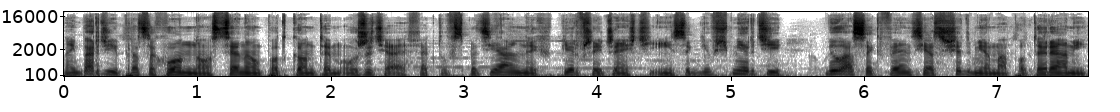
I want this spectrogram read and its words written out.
Najbardziej pracochłonną sceną pod kątem użycia efektów specjalnych w pierwszej części Insygniów Śmierci była sekwencja z siedmioma Potterami.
